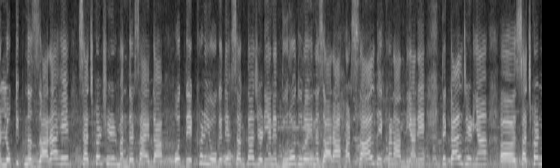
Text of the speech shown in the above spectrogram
ਅਲੌਕਿਕ ਨਜ਼ਾਰਾ ਹੈ ਸੱਚਖੰਡ ਸ੍ਰੀ ਹਰਿਮੰਦਰ ਸਾਹਿਬ ਦਾ ਉਹ ਦੇਖਣ ਯੋਗ ਹੈ ਤੇ ਸੰਗਤਾਂ ਜਿਹੜੀਆਂ ਨੇ ਦੂਰੋਂ ਦੂਰੋਂ ਇਹ ਨਜ਼ਾਰਾ ਹਰ ਸਾਲ ਦੇਖਣ ਆਉਂਦੀਆਂ ਨੇ ਤੇ ਕੱਲ ਜਿਹੜੀਆਂ ਸੱਚਖੰਡ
